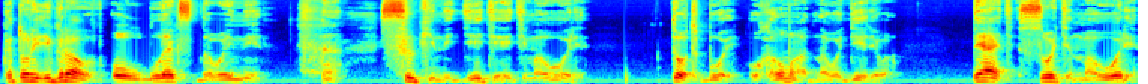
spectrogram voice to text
который играл в All Blacks до войны. Ха, сукины дети эти маори. Тот бой у холма одного дерева. Пять сотен маори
